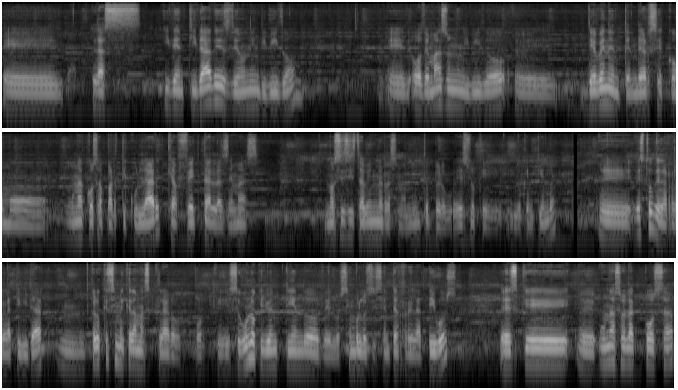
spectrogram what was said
eh, las identidades de un individuo o de más de un individuo deben entenderse como una cosa particular que afecta a las demás. No sé si está bien mi razonamiento, pero es lo que, lo que entiendo. Eh, esto de la relatividad mm, creo que sí me queda más claro, porque según lo que yo entiendo de los símbolos discentes relativos, es que eh, una sola cosa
